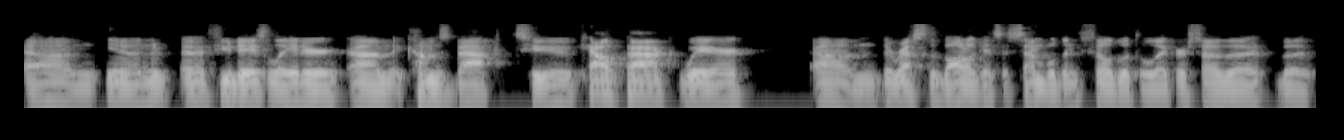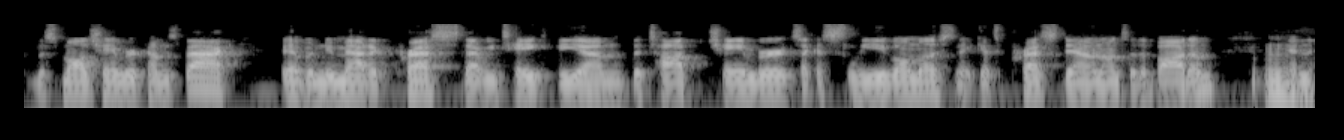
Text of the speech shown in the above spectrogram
Um, you know, and a few days later, um, it comes back to CalPack where um, the rest of the bottle gets assembled and filled with the liquor. So the the, the small chamber comes back we have a pneumatic press that we take the um, the top chamber. It's like a sleeve almost, and it gets pressed down onto the bottom, mm. and then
